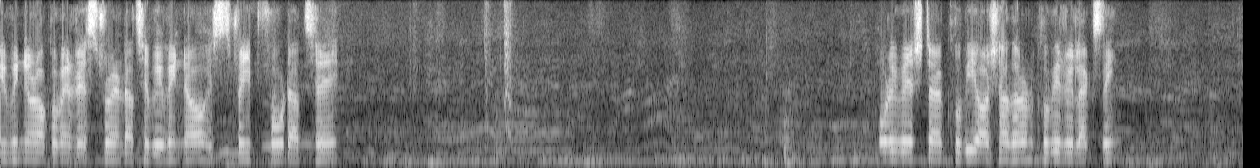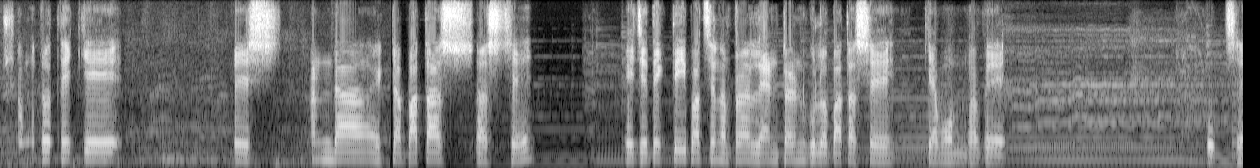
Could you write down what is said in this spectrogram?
বিভিন্ন রকমের রেস্টুরেন্ট আছে, বিভিন্ন স্ট্রিট ফুড আছে। পরিবেশটা খুবই অসাধারণ, খুবই রিল্যাক্সিং সমুদ্র থেকে বেশ ঠান্ডা একটা বাতাস আসছে। এই যে দেখতেই পাচ্ছেন আপনারা ল্যান্টার্নগুলো বাতাসে কেমন ভাবে উঠছে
